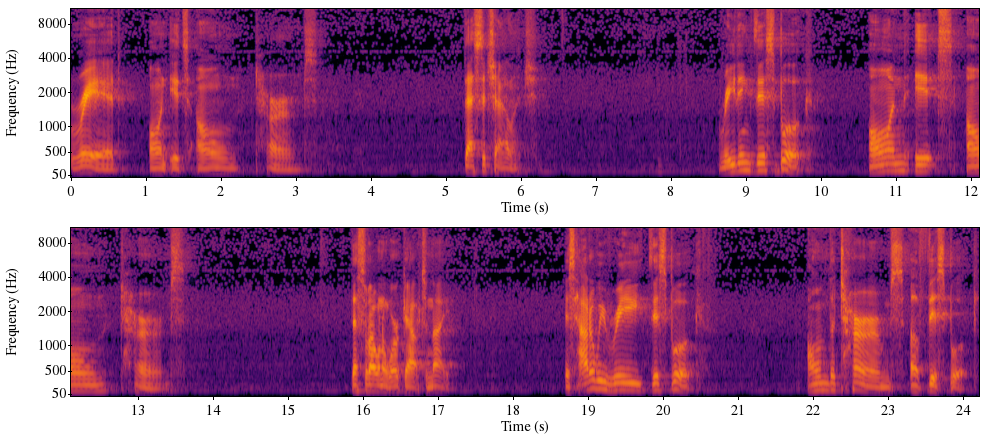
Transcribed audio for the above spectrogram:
read on its own terms. That's the challenge. Reading this book on its own terms. That's what I want to work out tonight. Is how do we read this book on the terms of this book?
